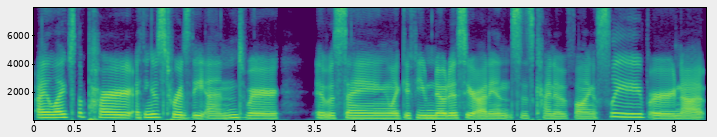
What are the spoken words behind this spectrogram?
I liked the part, I think it was towards the end, where it was saying, like, if you notice your audience is kind of falling asleep or not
